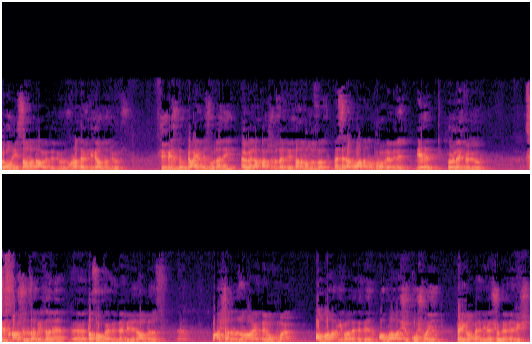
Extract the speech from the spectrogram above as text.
ve onu İslam'a davet ediyoruz. Ona tevhidi anlatıyoruz. Şimdi biz bu gayemiz burada ne? Evvela karşımızdakini tanımamız lazım. Mesela bu adamın problemi ne? Diyelim, örnek veriyorum. Siz karşınıza bir tane e, tasavvuf ehlinden birini aldınız. Başladınız ona ayetleri okumaya. Allah'a ibadet edin, Allah'a şirk koşmayın. Peygamber bile şöyle demiş,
